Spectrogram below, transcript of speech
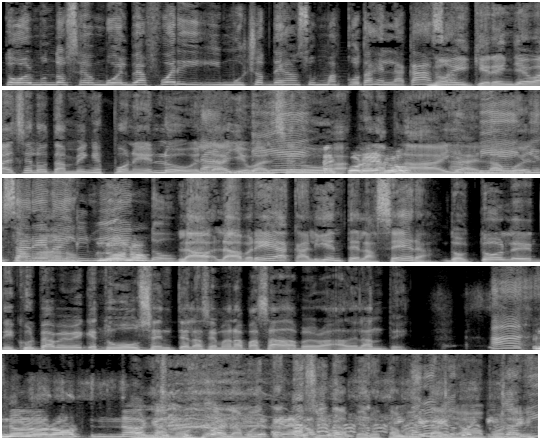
todo el mundo se envuelve afuera y, y muchos dejan sus mascotas en la casa. No, y quieren llevárselo también, exponerlo, ¿verdad? También. Llevárselo a, a la playa, es la esa vuelta, arena mano. hirviendo. La, la brea caliente, la cera. Doctor, eh, disculpe a Bebé que estuvo ausente la semana pasada, pero adelante. Ah, No, no, no, nada que Hablamos- disculpar, hablamos de estas cositas, pero estamos y por ahí.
